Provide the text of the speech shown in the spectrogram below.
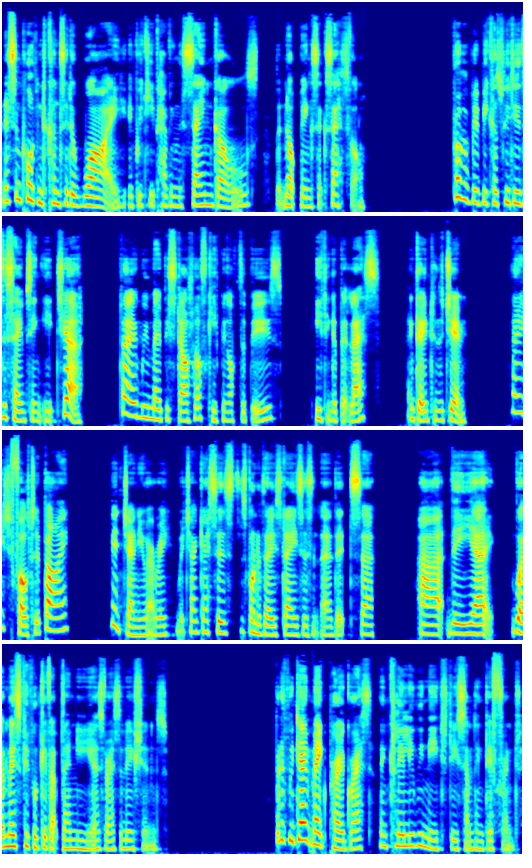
And it's important to consider why if we keep having the same goals but not being successful. Probably because we do the same thing each year. So we maybe start off keeping off the booze, eating a bit less, and going to the gym, only to falter by mid January, which I guess is, is one of those days, isn't there? That's uh, uh, the uh, where most people give up their New Year's resolutions. But if we don't make progress, then clearly we need to do something different.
